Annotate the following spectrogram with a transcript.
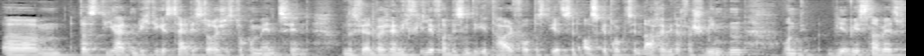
dass die halt ein wichtiges zeithistorisches Dokument sind. Und es werden wahrscheinlich viele von diesen Digitalfotos, die jetzt nicht ausgedruckt sind, nachher wieder verschwinden. Und wir wissen aber jetzt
